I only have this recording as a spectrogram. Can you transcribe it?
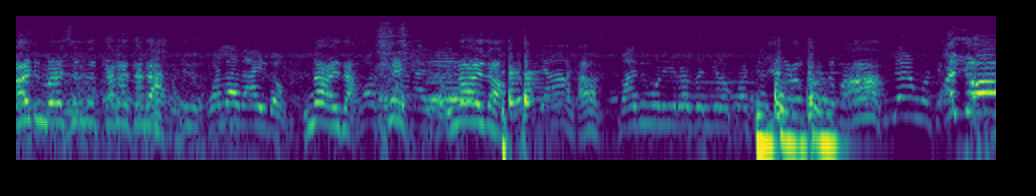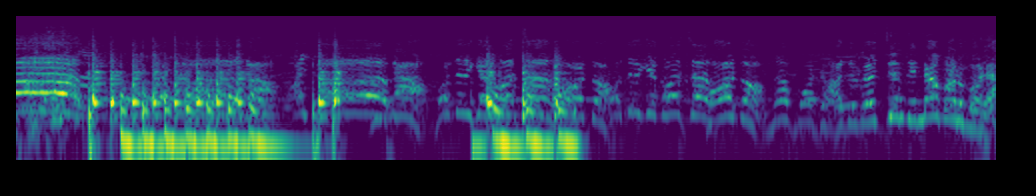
ஆடி மாசம் கராத்தடா இது கொள்ளாத ஆயுதம் என்ன ஆயுதம். என்ன ஆயுதா ஐயா, மதிமூணு இருபத்தஞ்சு கிலோ கொட்டை. ஐயோ ஐயோ முதலிக்கே போட்டோம் முதலிக்கே போட்டோம் என்ன போட்டோம் அதை வச்சிருந்து என்ன பண்ண போறா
